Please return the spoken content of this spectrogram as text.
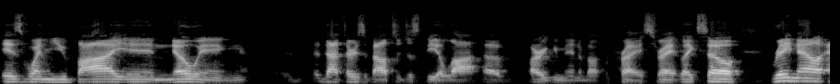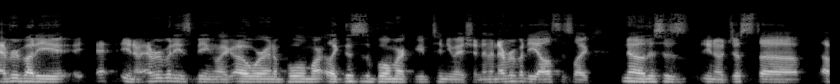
is when you buy in knowing that there's about to just be a lot of argument about the price, right? Like so right now everybody you know everybody's being like oh we're in a bull market like this is a bull market continuation and then everybody else is like no this is you know just a, a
